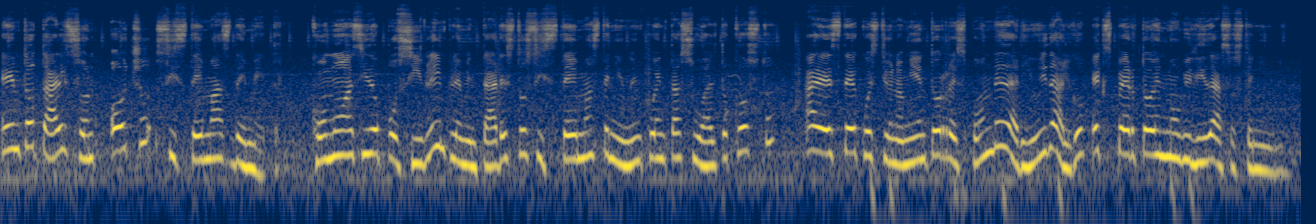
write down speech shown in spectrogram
En total son ocho sistemas de metro. ¿Cómo ha sido posible implementar estos sistemas teniendo en cuenta su alto costo? A este cuestionamiento responde Darío Hidalgo, experto en movilidad sostenible.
